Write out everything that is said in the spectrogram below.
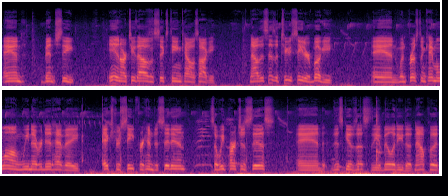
and bench seat in our 2016 Kawasaki. Now this is a two-seater buggy and when Preston came along we never did have a extra seat for him to sit in so we purchased this and this gives us the ability to now put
